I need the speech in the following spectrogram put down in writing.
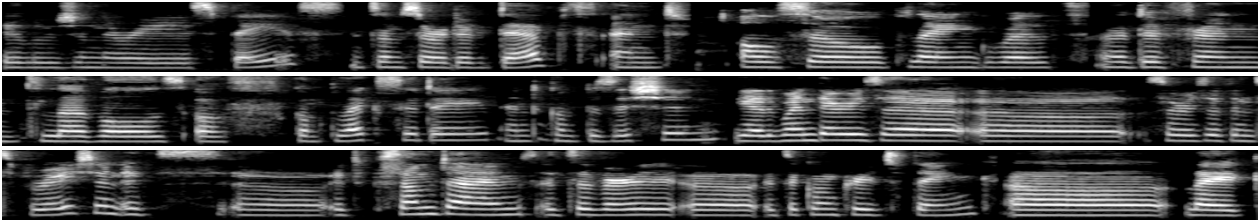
illusionary space and some sort of depth and also playing with uh, different levels of complexity and composition. Yeah, when there is a, a source of inspiration, it's, uh, it sometimes it's a very, uh, it's a concrete thing, uh, like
